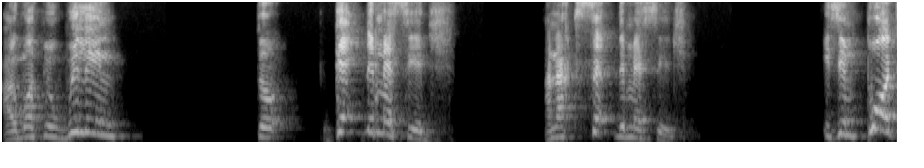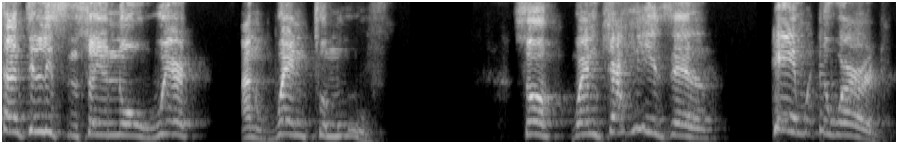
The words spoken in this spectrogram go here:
I must be willing to get the message and accept the message. It's important to listen so you know where and when to move. So when Jahaziel came with the word,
